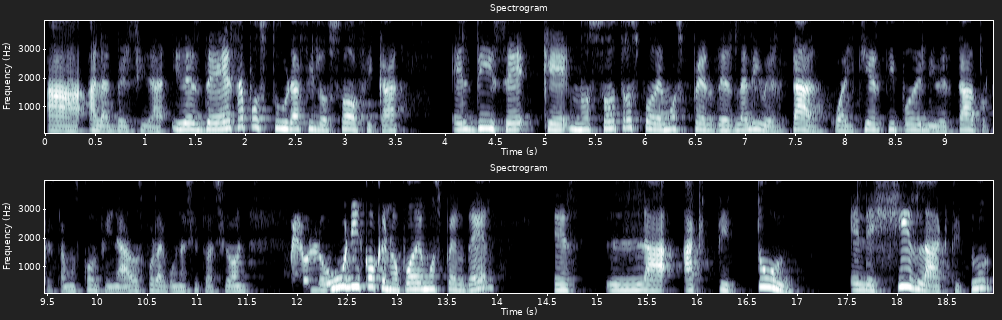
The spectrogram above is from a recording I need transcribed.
a, a la adversidad. Y desde esa postura filosófica, él dice que nosotros podemos perder la libertad, cualquier tipo de libertad, porque estamos confinados por alguna situación, pero lo único que no podemos perder es la actitud elegir la actitud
